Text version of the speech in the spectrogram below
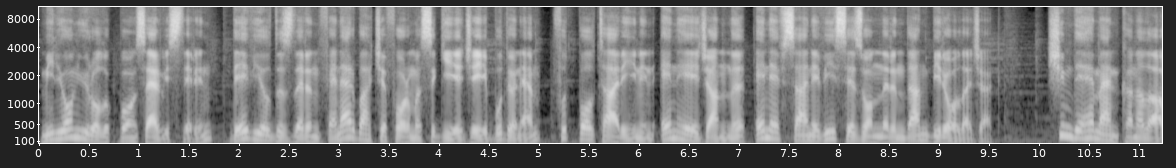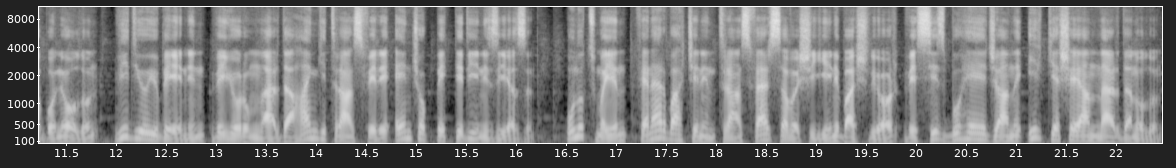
milyon euroluk bonservislerin, dev yıldızların Fenerbahçe forması giyeceği bu dönem, futbol tarihinin en heyecanlı, en efsanevi sezonlarından biri olacak. Şimdi hemen kanala abone olun, videoyu beğenin ve yorumlarda hangi transferi en çok beklediğinizi yazın. Unutmayın, Fenerbahçe'nin transfer savaşı yeni başlıyor ve siz bu heyecanı ilk yaşayanlardan olun.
